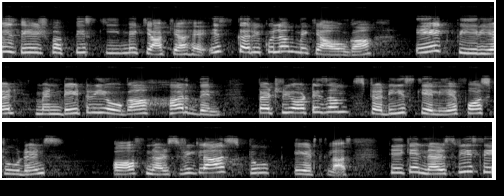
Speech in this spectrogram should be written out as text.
इस देशभक्ति स्कीम में क्या क्या है? इस करिकुलम में क्या होगा? एक पीरियड मैंडेटरी होगा हर दिन। पेट्रियाटिज्म स्टडीज़ के लिए for students of nursery class to eighth class ठीक है नर्सरी से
